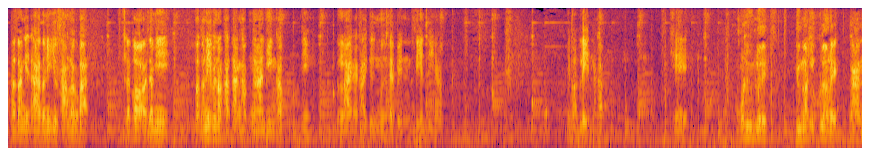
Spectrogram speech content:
ขาตั้งเออาร์ตัวนี้อยู่สามร้อยบาทแล้วก็จะมีตัวนี้เป็นน็อตขาตั้งครับงานทิ้งครับนี่ลายคล้ายๆกึ่งมือแต่เป็นสีนครับเป็นน็อตเลนนะครับโอเคโอ้ลืมเลยลืมน็อตทุกเครื่องเลยงาน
